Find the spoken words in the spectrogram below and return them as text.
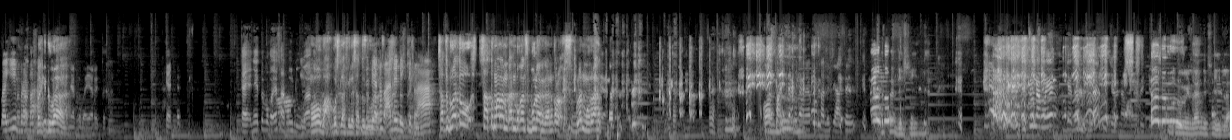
Bagi berapa? Bagi dua. Kayaknya aku bayar itu. Kayaknya kayaknya itu pokoknya satu dua. Oh bagus lah villa satu Masih di dua. atas ade dikit lah. Satu dua tuh satu malam kan bukan sebulan kan? Kalau sebulan murah. Iya. kosan itu namanya kosan di sini. itu namanya namanya itu cuy. Bulan di villa.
